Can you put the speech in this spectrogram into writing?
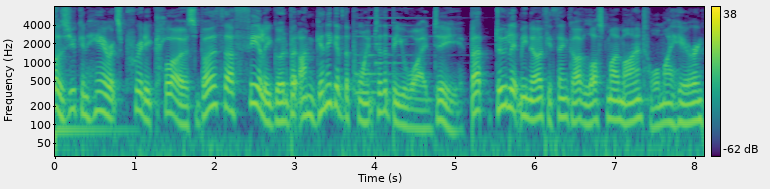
Well, as you can hear, it's pretty close. Both are fairly good, but I'm gonna give the point to the BYD. But do let me know if you think I've lost my mind or my hearing.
